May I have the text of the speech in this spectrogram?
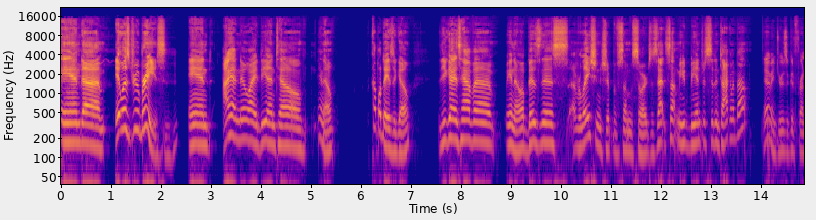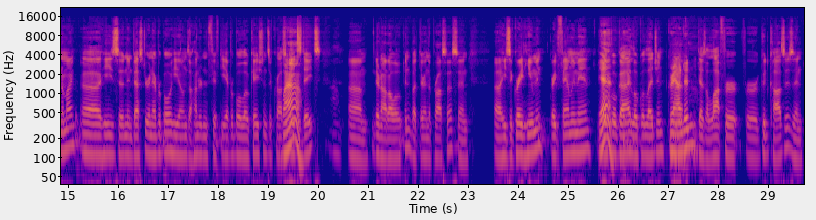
and um, it was Drew Brees, and I had no idea until you know a couple days ago that you guys have a you know a business a relationship of some sorts. Is that something you'd be interested in talking about? Yeah, I mean, Drew's a good friend of mine. Uh, he's an investor in Everbowl. He owns 150 Everbowl locations across Wow. eight states. Um, they're not all open, but they're in the process. And uh, he's a great human, great family man, Yeah. local guy, local legend. Uh, Grounded. he does a lot for for good causes. And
